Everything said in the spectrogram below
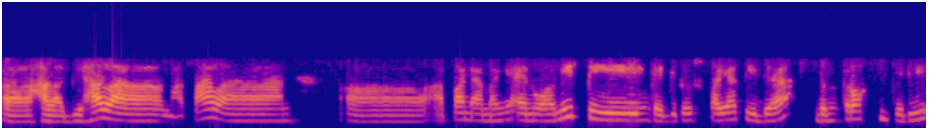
uh, halal bihalal, natalan, uh, apa namanya annual meeting kayak gitu supaya tidak bentrok jadi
